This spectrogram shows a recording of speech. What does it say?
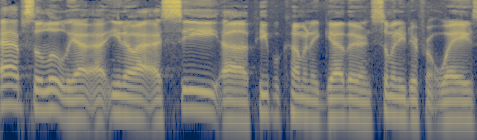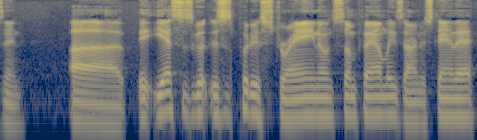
Absolutely. I, I you know, I, I see uh, people coming together in so many different ways. And uh, it, yes, this is, good. this is putting a strain on some families. I understand that.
